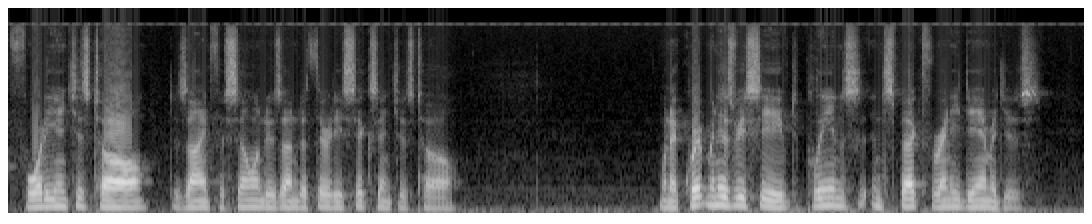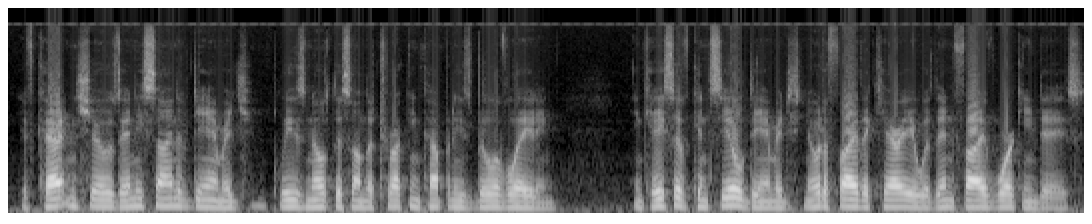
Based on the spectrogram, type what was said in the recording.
40 inches tall, designed for cylinders under 36 inches tall. When equipment is received, please inspect for any damages. If carton shows any sign of damage, please note this on the trucking company's bill of lading. In case of concealed damage, notify the carrier within five working days.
